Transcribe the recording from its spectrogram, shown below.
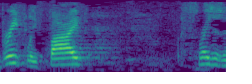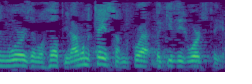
briefly five phrases and words that will help you. And I want to tell you something before I give these words to you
